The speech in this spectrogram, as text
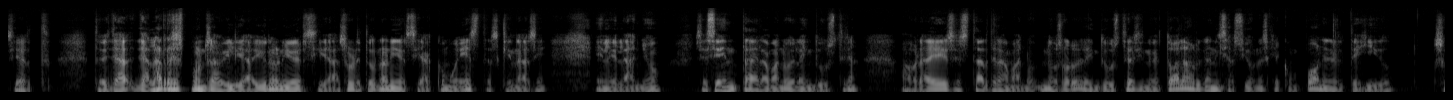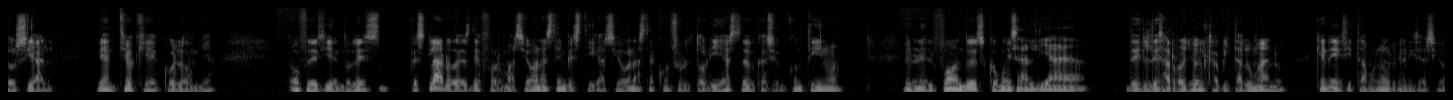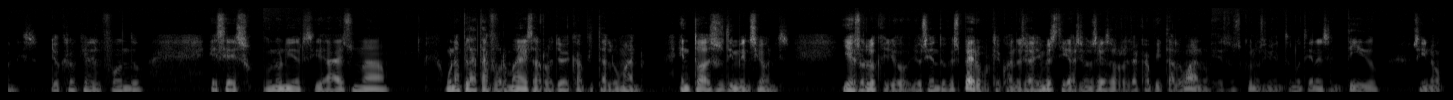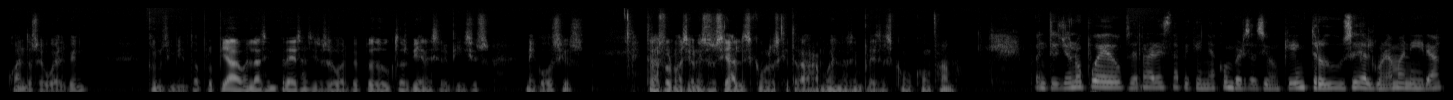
¿Cierto? Entonces ya, ya la responsabilidad de una universidad, sobre todo una universidad como estas, que nace en el año 60 de la mano de la industria, ahora es estar de la mano no solo de la industria, sino de todas las organizaciones que componen el tejido social de Antioquia y de Colombia, ofreciéndoles, pues claro, desde formación hasta investigación, hasta consultoría, hasta educación continua, pero en el fondo es como esa aliada del desarrollo del capital humano que necesitamos las organizaciones. Yo creo que en el fondo es eso. Una universidad es una, una plataforma de desarrollo de capital humano en todas sus dimensiones. Y eso es lo que yo, yo siento que espero, porque cuando se hace investigación se desarrolla capital humano. Esos conocimientos no tienen sentido, sino cuando se vuelven conocimiento apropiado en las empresas y eso se vuelve productos, bienes, servicios, negocios, transformaciones sociales como los que trabajamos en las empresas como Confama. Entonces yo no puedo cerrar esta pequeña conversación que introduce de alguna manera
